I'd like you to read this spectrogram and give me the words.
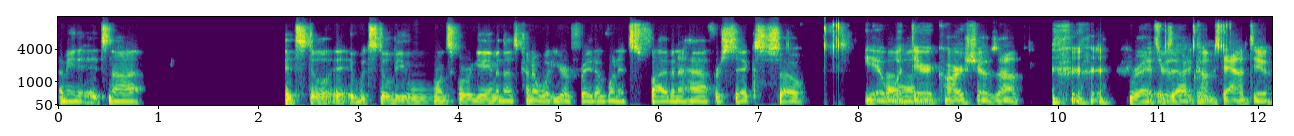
I mean, it's not. It's still it would still be a one score game, and that's kind of what you're afraid of when it's five and a half or six. So yeah, what um, Derek Carr shows up. right, that's exactly. what it comes down to.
